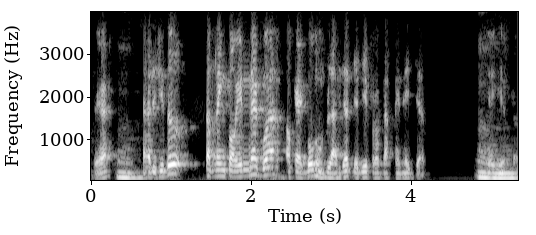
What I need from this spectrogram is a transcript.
gitu ya? Hmm. Nah di situ turning pointnya gue, oke, okay, gue mau belajar jadi product manager. Hmm. Kayak gitu.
